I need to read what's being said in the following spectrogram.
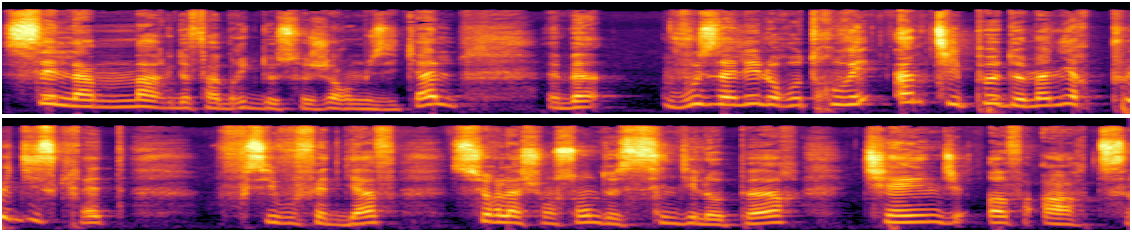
c'est la marque de fabrique de ce genre musical. Eh ben, vous allez le retrouver un petit peu de manière plus discrète, si vous faites gaffe, sur la chanson de Cindy Lauper, Change of Hearts.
